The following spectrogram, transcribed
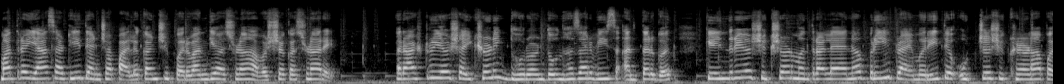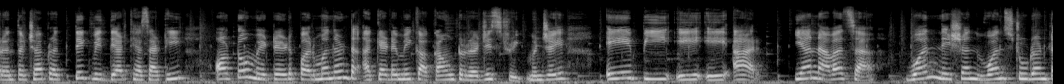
मात्र यासाठी त्यांच्या पालकांची परवानगी असणं आवश्यक असणार आहे. राष्ट्रीय शैक्षणिक धोरण दोन हजार वीस अंतर्गत केंद्रीय शिक्षण मंत्रालयानं प्री प्रायमरी ते उच्च शिक्षणापर्यंतच्या प्रत्येक विद्यार्थ्यासाठी automated permanent academic account registry म्हणजे ए पी ए आर या नावाचा one nation one student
